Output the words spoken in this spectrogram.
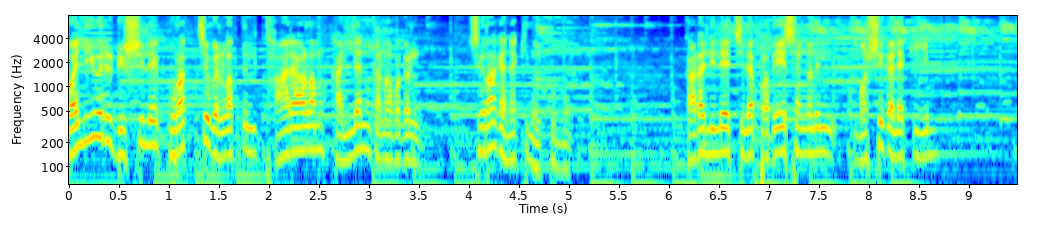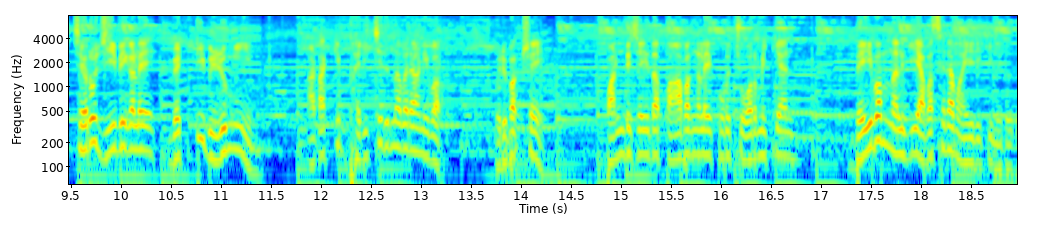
വലിയൊരു ഡിഷിലെ കുറച്ച് വെള്ളത്തിൽ ധാരാളം കല്ലൻ കണവകൾ ചിറകനക്കി നിൽക്കുന്നു. കടലിലെ ചില പ്രദേശങ്ങളിൽ മഷി കലക്കിയും ചെറുജീവികളെ വെട്ടി വിഴുങ്ങിയും അടക്കി ഭരിച്ചിരുന്നവരാണിവർ. ഒരുപക്ഷെ പണ്ട് ചെയ്ത പാപങ്ങളെക്കുറിച്ച് ഓർമ്മിക്കാൻ ദൈവം നൽകിയ അവസരമായിരിക്കും ഇത്.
